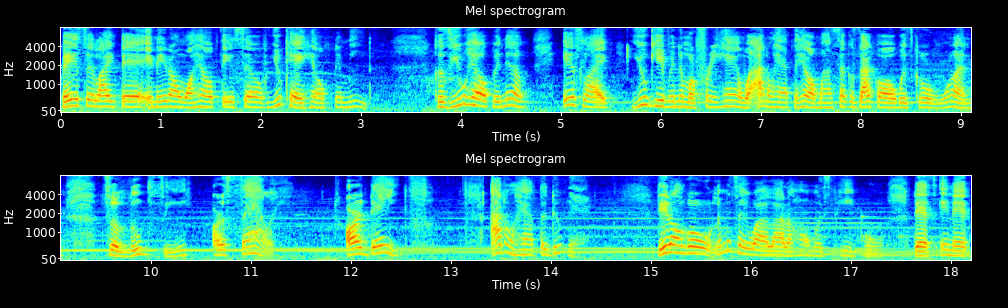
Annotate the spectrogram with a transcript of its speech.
basically like that and they don't want to help themselves, you can't help them either. Cause you helping them, it's like you giving them a free hand. Well, I don't have to help myself because I can always go run to Lucy or Sally or Dave. I don't have to do that. They don't go. Let me tell you why a lot of homeless people that's in that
